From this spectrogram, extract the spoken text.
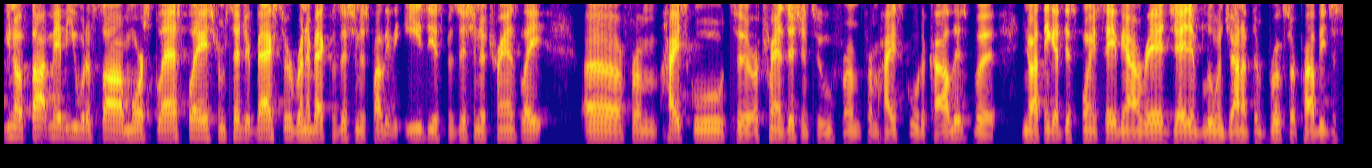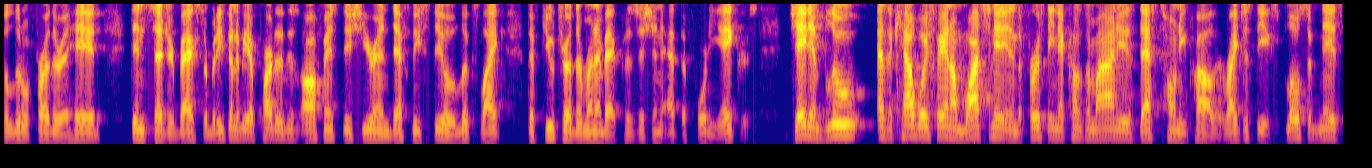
you know thought maybe you would have saw more splash plays from Cedric Baxter. Running back position is probably the easiest position to translate uh, from high school to or transition to from from high school to college. But you know, I think at this point, Savion Red, Jaydon Blue, and Jonathan Brooks are probably just a little further ahead than Cedric Baxter. But he's going to be a part of this offense this year, and definitely still looks like the future of the running back position at the 40 acres. Jaydon Blue, as a Cowboys fan, I'm watching it, and the first thing that comes to mind is that's Tony Pollard, right? Just the explosiveness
